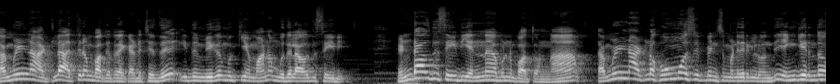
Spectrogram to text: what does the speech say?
தமிழ்நாட்டில் அத்திரம்பாக்கத்தில் கிடைச்சது. இது மிக முக்கியமான முதலாவது செய்தி. ரெண்டாவது செய்தி என்ன அப்படின்னு பார்த்தோம்னா தமிழ்நாட்டில் ஹோமோசிபின்ஸ் மனிதர்கள் வந்து எங்கிருந்தோ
